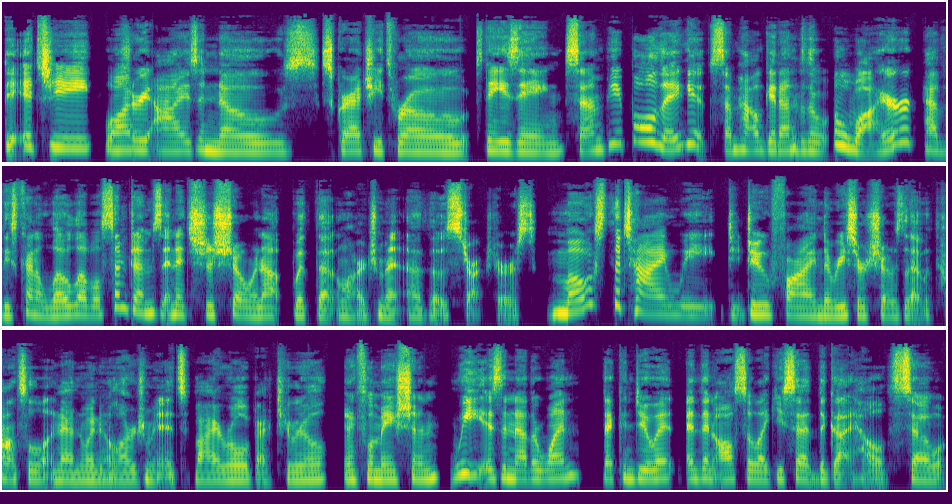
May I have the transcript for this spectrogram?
the itchy, watery eyes and nose, scratchy throat, sneezing. Some people, they get somehow get under the wire, have these kind of low level symptoms, and it's just showing up with the enlargement of those structures. Most of the time, we do find the research shows that with tonsil and adenoid enlargement, it's viral, bacterial inflammation. Wheat is another one that can do it. And then also, like you said, the gut health. So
